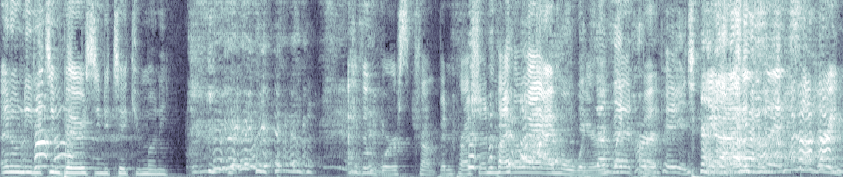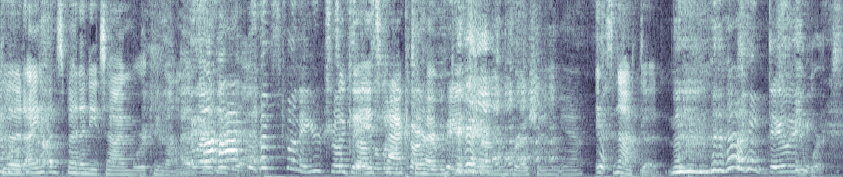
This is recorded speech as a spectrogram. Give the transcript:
I don't need it. It's embarrassing to take your money. I have the worst Trump impression, by the way. I'm aware sounds of like it. Carter but Page. yeah, it's, it's not very good. I haven't spent any time working on it. I like it. That's funny. Your Trump okay, sounds it's a little hacked to have a Page. good Trump impression. Yeah. It's not good. Daily It works.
